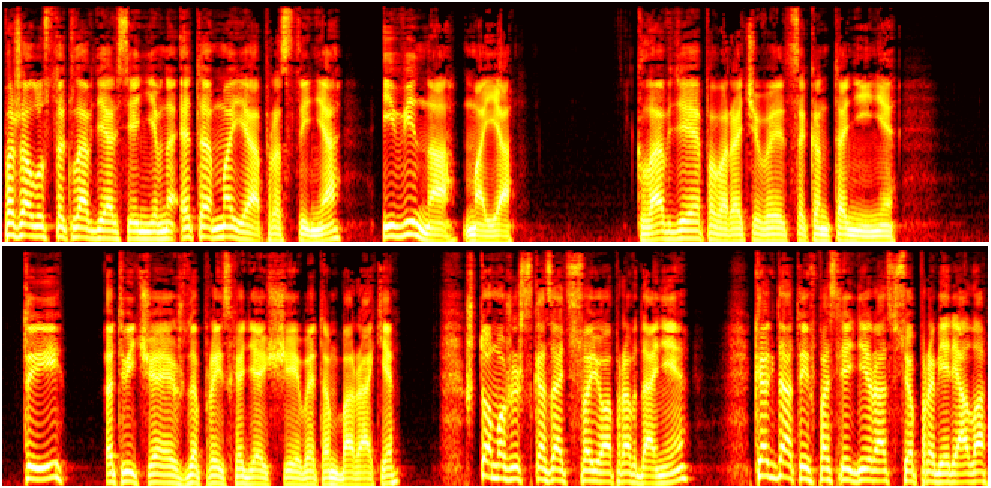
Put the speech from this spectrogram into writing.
Пожалуйста, Клавдия Арсеньевна, это моя простыня и вина моя. Клавдия поворачивается к Антонине. Ты отвечаешь за происходящее в этом бараке? Что можешь сказать в свое оправдание? Когда ты в последний раз все проверяла?»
